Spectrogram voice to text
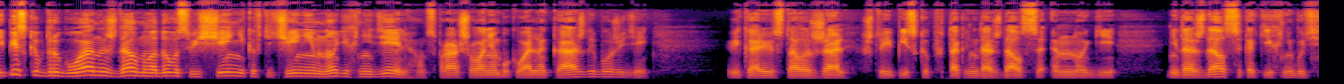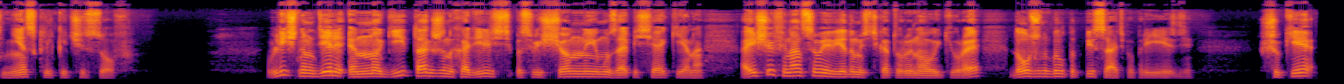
Епископ Драгуана ждал молодого священника в течение многих недель. Он спрашивал о нем буквально каждый божий день. Викарию стало жаль, что епископ так и не дождался Энноги, не дождался каких-нибудь несколько часов. В личном деле Энноги также находились посвященные ему записи Акена, а еще финансовые ведомости, которую новый Кюре должен был подписать по приезде. Шуке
